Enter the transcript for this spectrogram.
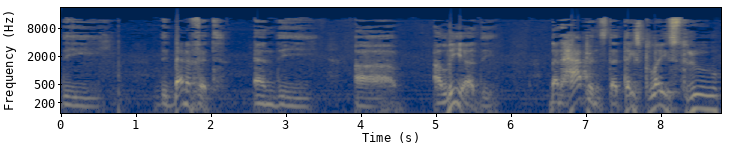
the the benefit and the uh, aliyah, the that happens, that takes place through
